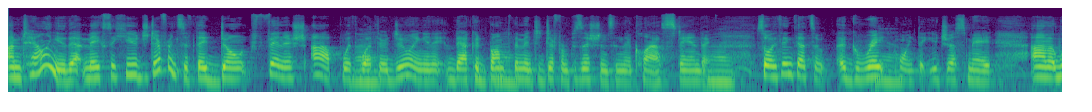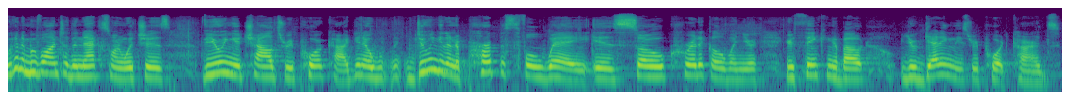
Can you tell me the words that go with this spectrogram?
I'm telling you, that makes a huge difference if they don't finish up with what they're doing, and it, that could bump them into different positions in their class standing. So I think that's a, a great Yeah. point that you just made. Um, we're going to move on to the next one, which is viewing your child's report card. You know, doing it in a purposeful way is so critical when you're you're thinking about you're getting these report cards.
